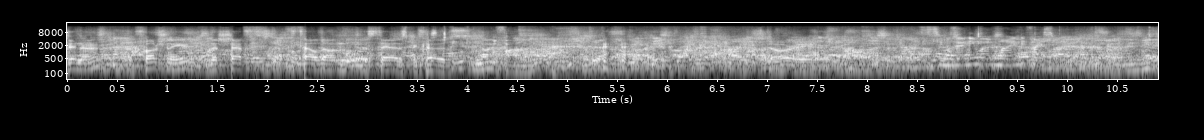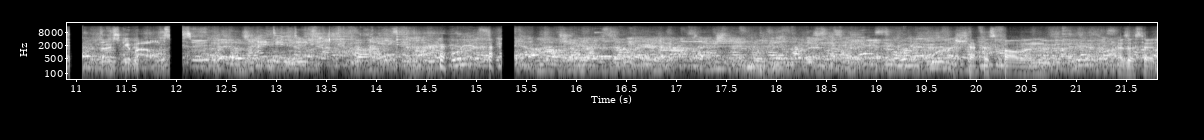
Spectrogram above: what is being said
dinner. Unfortunately, the chef fell down the stairs because story. Does anyone mind if I smoke? Don't skip out. I didn't do that. Chef has fallen, as I said.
